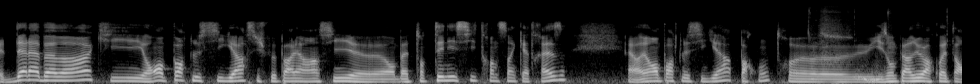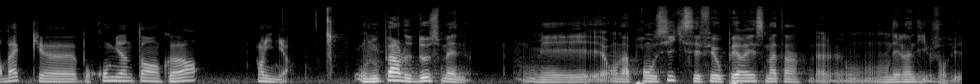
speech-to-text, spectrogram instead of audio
d'Alabama qui remporte le cigare si je peux parler ainsi en battant Tennessee 35 à 13. Alors ils remportent le cigare, par contre ils ont perdu leur quarterback pour combien de temps encore? On l'ignore. On nous parle de deux semaines, mais on apprend aussi qu'il s'est fait opérer ce matin. Là, on est lundi aujourd'hui.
